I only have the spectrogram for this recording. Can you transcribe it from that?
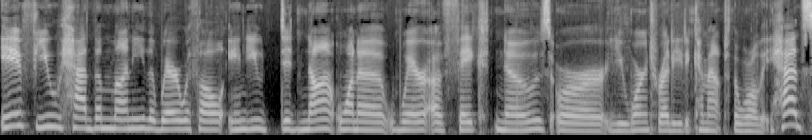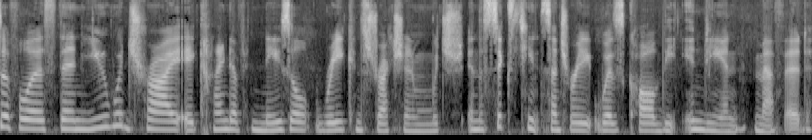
if you had the money, the wherewithal, and you did not want to wear a fake nose or you weren't ready to come out to the world that you had syphilis, then you would try a kind of nasal reconstruction, which in the 16th century was called the Indian method.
